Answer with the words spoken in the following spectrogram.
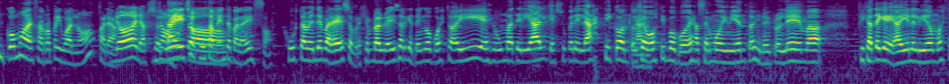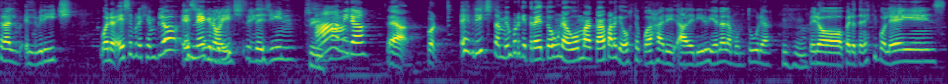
incómoda esa ropa igual, ¿no? Para... No, en absoluto. Está hecho justamente para eso. Justamente para eso. Por ejemplo, el blazer que tengo puesto ahí es de un material que es súper elástico, entonces Claro. vos tipo podés hacer movimientos y no hay problema. Fíjate que ahí en el video muestra el, el bridge. Bueno, ese por ejemplo Es es, negro un bridge sí. de jean. Sí. Ah, mira. O sea, por- es bridge también porque trae toda una goma acá para que vos te puedas adhe- adherir bien a la montura. Pero, pero tenés tipo leggings.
